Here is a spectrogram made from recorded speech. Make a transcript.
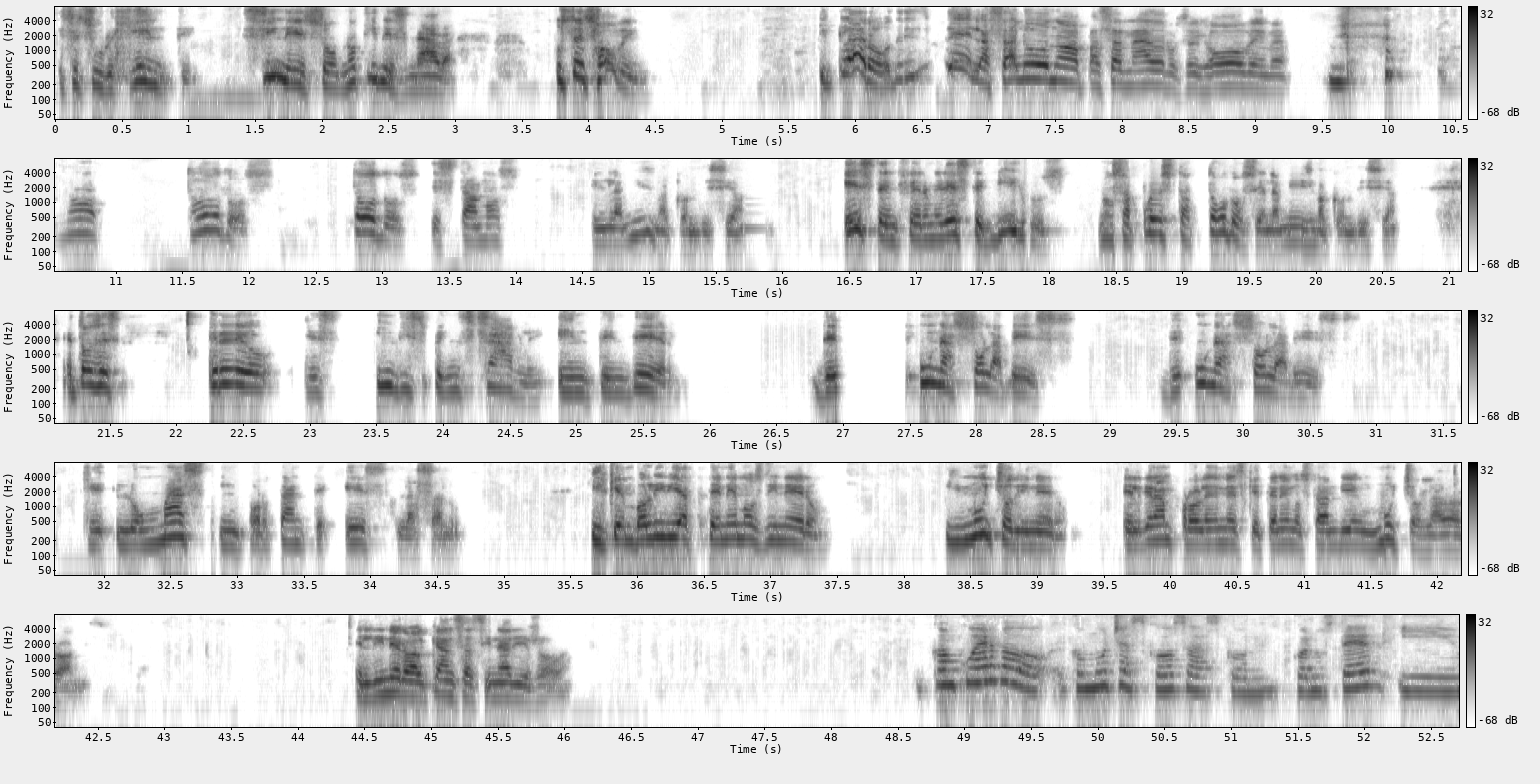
Eso es urgente. Sin eso no tienes nada. Usted es joven. Y claro, de, la salud no va a pasar nada porque soy joven. No, todos, todos estamos en la misma condición. Esta enfermedad, este virus, nos ha puesto a todos en la misma condición. Entonces, creo que es indispensable entender de una sola vez, de una sola vez, que lo más importante es la salud. y que en Bolivia tenemos dinero y mucho dinero. El gran problema es que tenemos también muchos ladrones. El dinero alcanza si nadie roba. Concuerdo con muchas cosas con, con usted y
